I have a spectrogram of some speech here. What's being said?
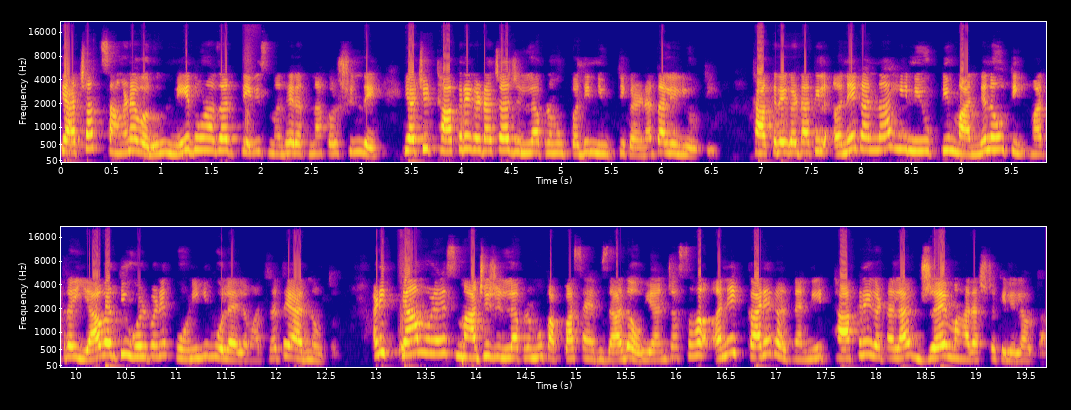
त्याच्याच सांगण्यावरून मे दोन हजार तेवीसमध्ये रत्नाकर शिंदे याची ठाकरे गटाच्या जिल्हा प्रमुखपदी नियुक्ती करण्यात आलेली होती. ठाकरे गटातील अनेकांना ही नियुक्ती मान्य नव्हती मात्र यावरती उघडपणे कोणीही बोलायला मात्र तयार नव्हतं. आणि त्यामुळेच माजी जिल्हा प्रमुख अप्पासाहेब जाधव यांच्यासह अनेक कार्यकर्त्यांनी ठाकरे गटाला जय महाराष्ट्र केलेला होता.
